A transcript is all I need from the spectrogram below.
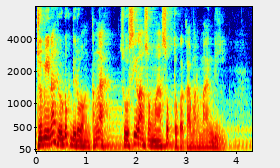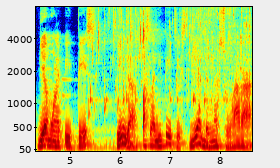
Jumina duduk di ruang tengah, Susi langsung masuk tuh ke kamar mandi. Dia mulai pipis, hingga pas lagi pipis, dia dengar suara.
